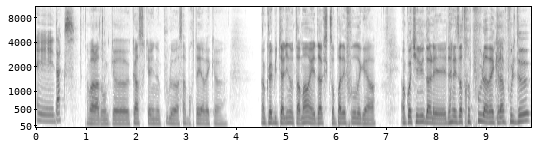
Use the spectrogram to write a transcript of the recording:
et Dax. Voilà, donc euh, Castres qui a une poule à sa portée avec euh, un club italien notamment et Dax qui sont pas des foudres de guerre. hein. On continue dans les, dans les autres poules avec la poule 2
